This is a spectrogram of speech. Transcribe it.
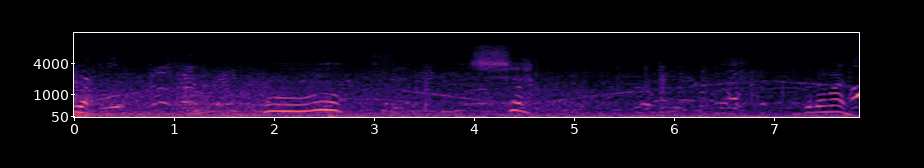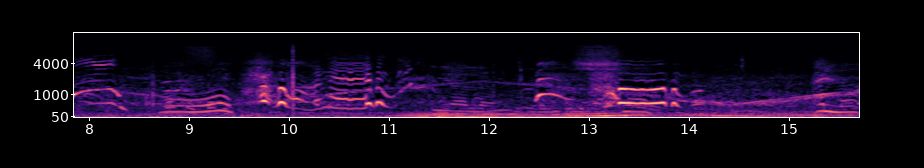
được Good one, man. Oh! Oh, no. Yalla. Hello.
